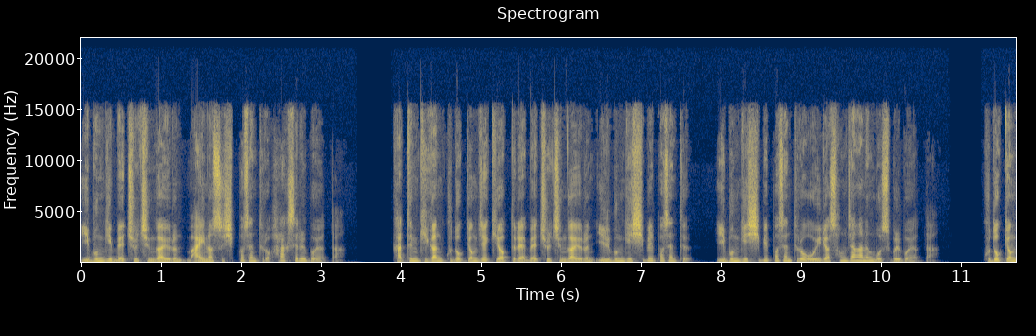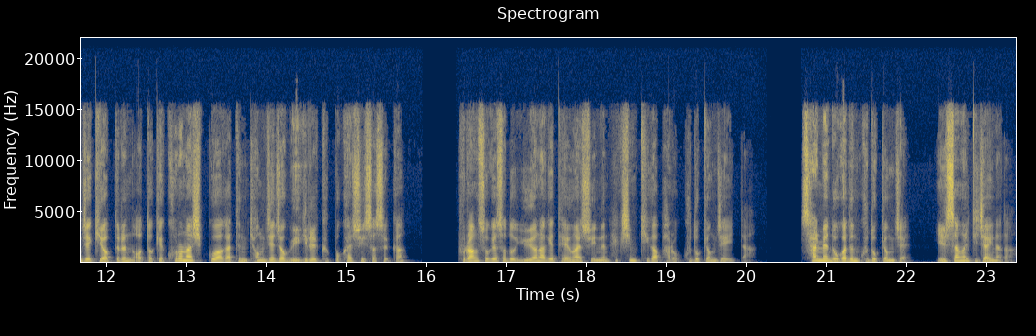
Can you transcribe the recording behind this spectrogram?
2분기 매출 증가율은 마이너스 10%로 하락세를 보였다. 같은 기간 구독 경제 기업들의 매출 증가율은 1분기 11%, 2분기 12%로 오히려 성장하는 모습을 보였다. 구독 경제 기업들은 어떻게 코로나19와 같은 경제적 위기를 극복할 수 있었을까? 불황 속에서도 유연하게 대응할 수 있는 핵심 키가 바로 구독 경제에 있다. 삶에 녹아든 구독 경제, 일상을 디자인하다.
